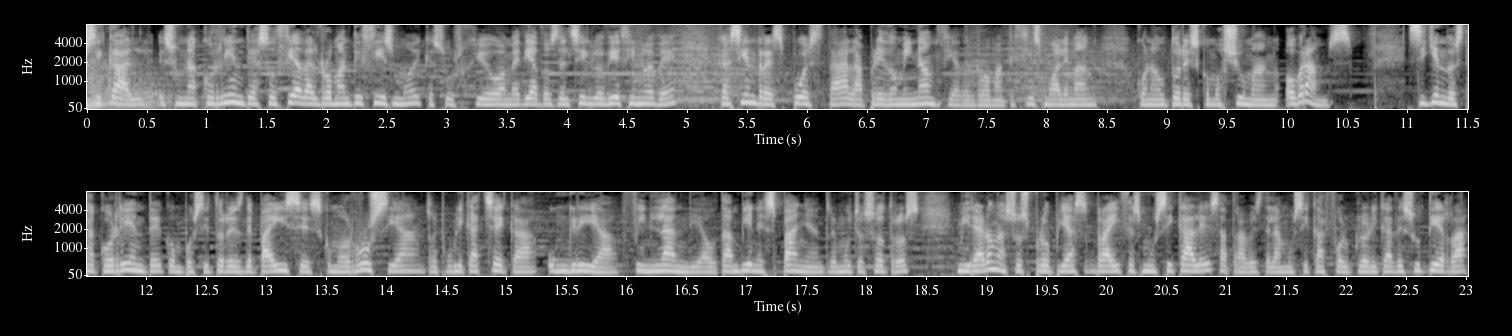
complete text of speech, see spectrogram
Musical es una corriente asociada al romanticismo y que surgió a mediados del siglo XIX casi en respuesta a la predominancia del romanticismo alemán con autores como Schumann o Brahms. Siguiendo esta corriente, compositores de países como Rusia, República Checa, Hungría, Finlandia o también España, entre muchos otros, miraron a sus propias raíces musicales a través de la música folclórica de su tierra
